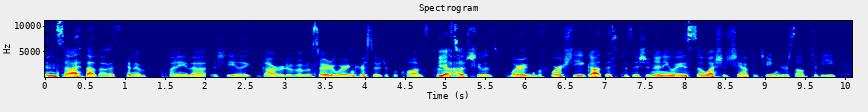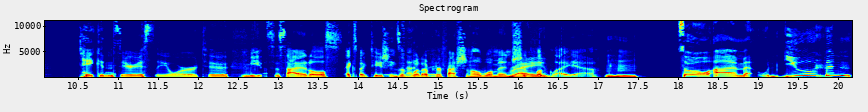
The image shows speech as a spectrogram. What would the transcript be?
And so I thought that was kind of funny that she like got rid of them and started wearing her surgical clogs because that's what she was wearing before she got this position, anyways. So why should she have to change herself to be taken seriously or to Meet societal s- expectations of what a professional woman Right. should look like. yeah? hmm So, um, you've been,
